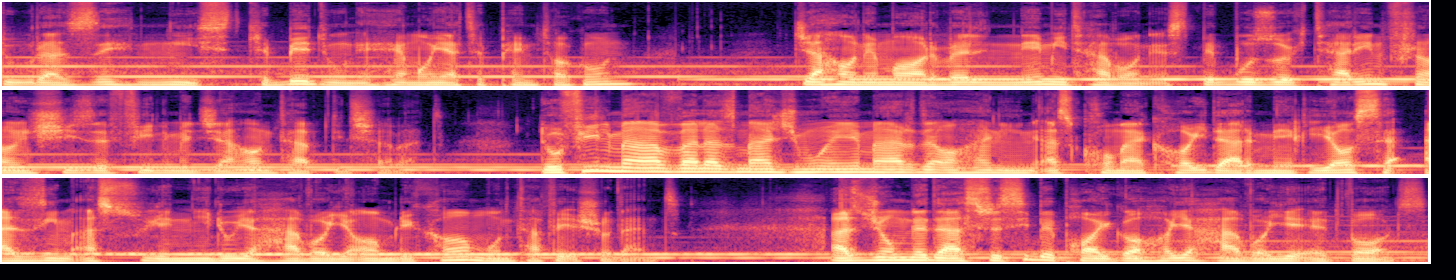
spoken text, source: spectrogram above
دور از ذهن نیست که بدون حمایت پنتاگون جهان مارول نمی توانست به بزرگترین فرانشیز فیلم جهان تبدیل شود. دو فیلم اول از مجموعه مرد آهنین از کمک در مقیاس عظیم از سوی نیروی هوایی آمریکا منتفع شدند از جمله دسترسی به پایگاه های هوایی ادواردز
